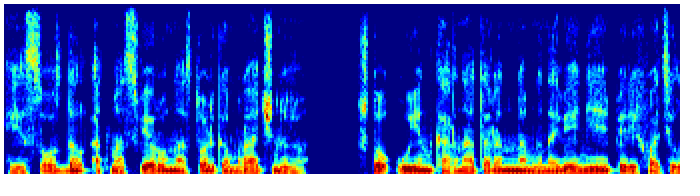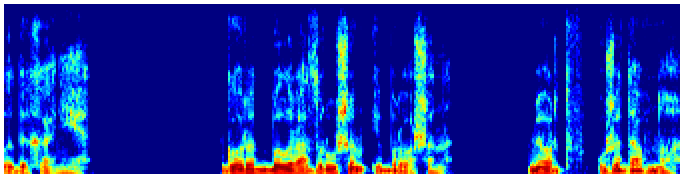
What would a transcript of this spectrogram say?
и создал атмосферу настолько мрачную, что у инкарнатора на мгновение перехватило дыхание. Город был разрушен и брошен. Мертв уже давно.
